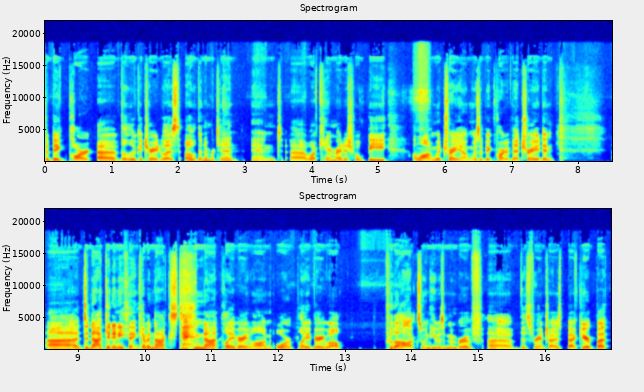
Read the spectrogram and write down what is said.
the big part of the Luka trade was oh the number ten and uh, what Cam Reddish will be along with Trae Young was a big part of that trade and uh, did not get anything. Kevin Knox did not play very long or play very well for the Hawks when he was a member of uh, this franchise back here. But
